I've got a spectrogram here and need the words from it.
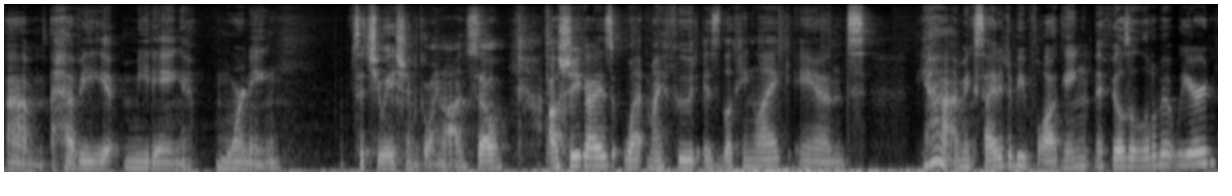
um, heavy meeting morning situation going on. So I'll show you guys what my food is looking like and yeah, I'm excited to be vlogging. It feels a little bit weird.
